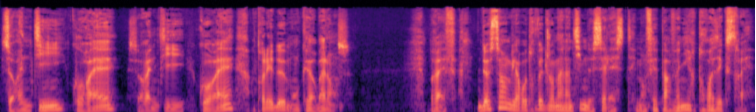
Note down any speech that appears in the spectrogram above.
Sorrenti, Couret, Sorrenti, Couret, entre les deux, mon cœur balance. Bref, De Sangle a retrouvé le journal intime de Céleste et m'en fait parvenir trois extraits.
